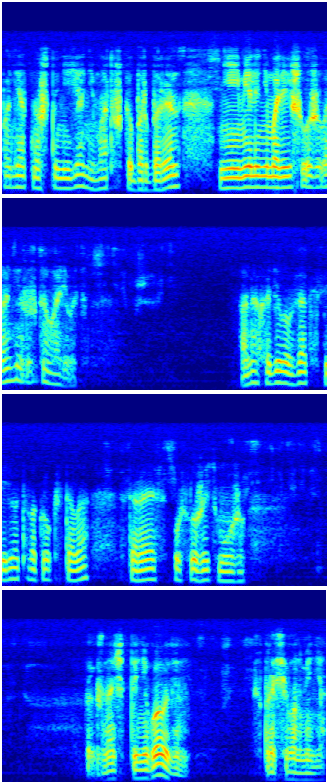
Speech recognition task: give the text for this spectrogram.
Понятно, что ни я, ни матушка Барбарен не имели ни малейшего желания разговаривать. Она ходила взад-вперед вокруг стола, стараясь услужить мужу. «Так значит, ты не голоден?» — спросил он меня.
